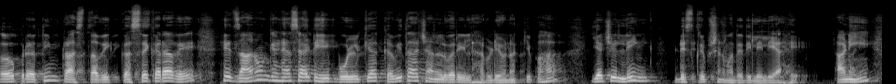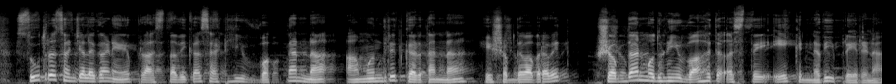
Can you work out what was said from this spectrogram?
अप्रतिम प्रास्ताविक कसे करावे हे जाणून घेण्यासाठी बोलक्या कविता चॅनलवरील हा व्हिडिओ नक्की पहा. याची लिंक डिस्क्रिप्शनमध्ये दिलेली आहे. आणि सूत्रसंचालकाने प्रास्ताविकासाठी वक्त्यांना आमंत्रित करताना हे शब्द वापरावेत. शब्दांमधूनही वाहत असते एक नवी प्रेरणा.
